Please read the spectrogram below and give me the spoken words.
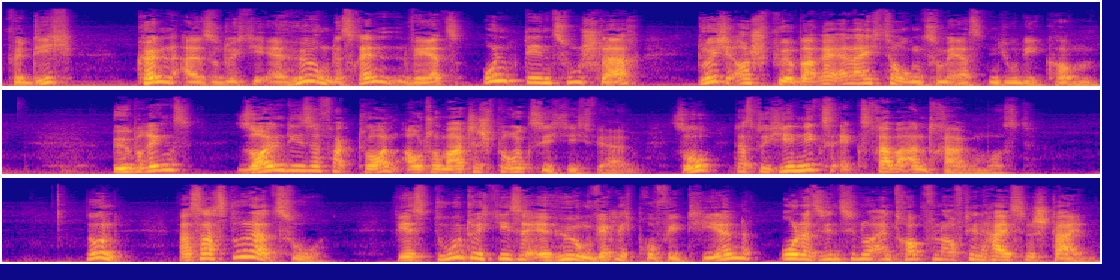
Für dich können also durch die Erhöhung des Rentenwerts und den Zuschlag durchaus spürbare Erleichterungen zum 1. Juli kommen. Übrigens sollen diese Faktoren automatisch berücksichtigt werden, so dass du hier nichts extra beantragen musst. Nun, was sagst du dazu? Wirst du durch diese Erhöhung wirklich profitieren oder sind sie nur ein Tropfen auf den heißen Stein?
